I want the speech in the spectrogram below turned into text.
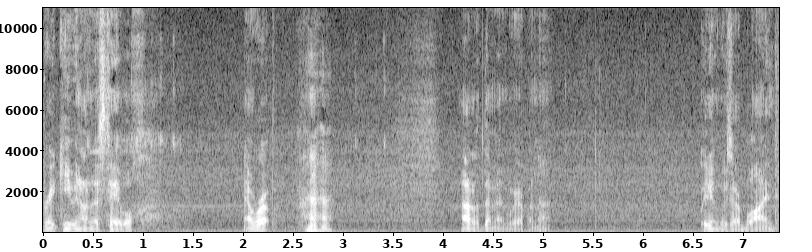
Break even on this table. Now we're up. I don't know if that meant we're up or not. We didn't lose our blind.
